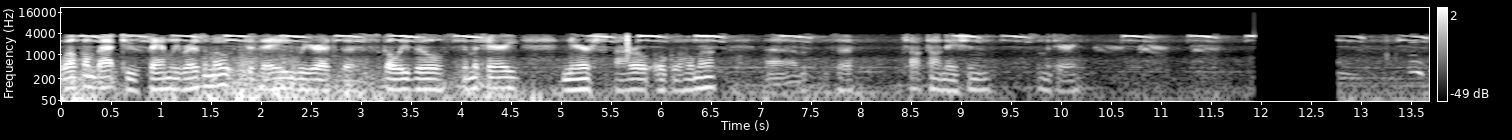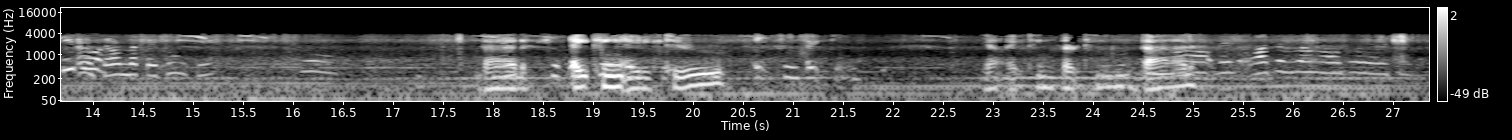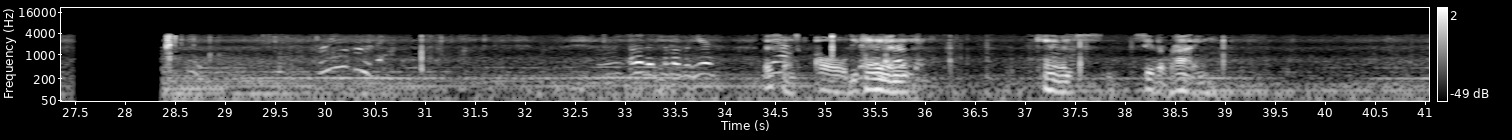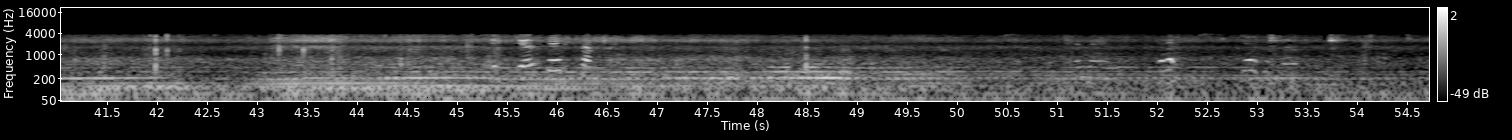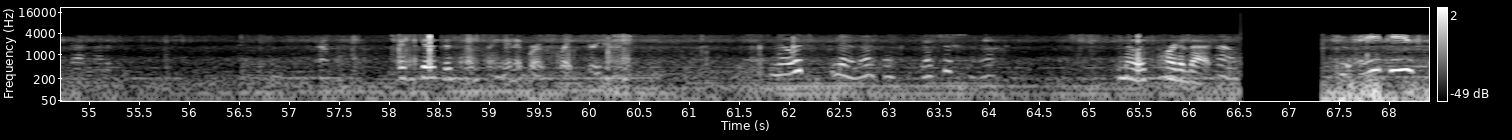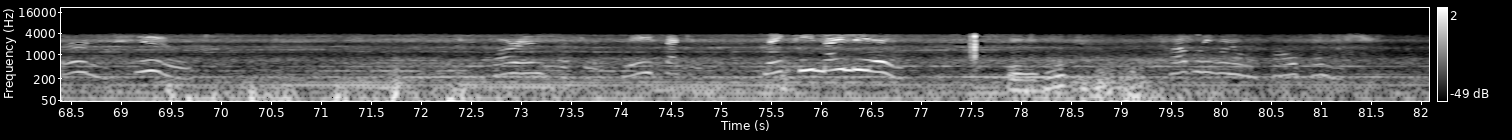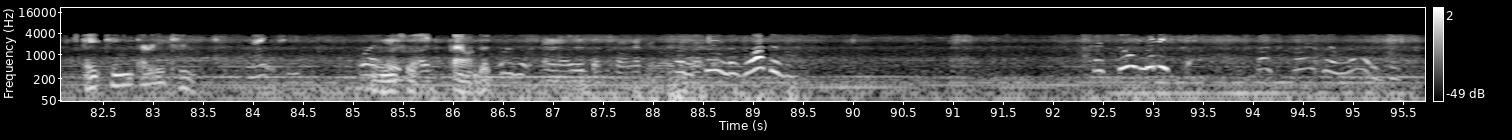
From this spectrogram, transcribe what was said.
Welcome back to Family Resume. Today we are at the Skullyville Cemetery near Spiro, Oklahoma. Um, it's a Choctaw Nation cemetery. And people, Oh, someone left their tools here. Died 1882. 1813. Yeah, 1813. Died. Well, there's lots of them all over. Bring from the back. Oh, there's some over here. This Yeah. one's old. You This can't even broken. can't even see the writing. It's Joseph something. And then That's Joseph Road. that's not it. It's Joseph something, and it broke like three times. No, it's no, that's that's just uh, No, it's part of that. oh. To 1832. Our ancestors, May 2nd, 1998. hmm Probably when it was all finished. 1832 19. When this was founded. was it? I don't know, there's a phone Well, everywhere. the thing, there's lots of them. There's so many stuff. That's crazy away.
